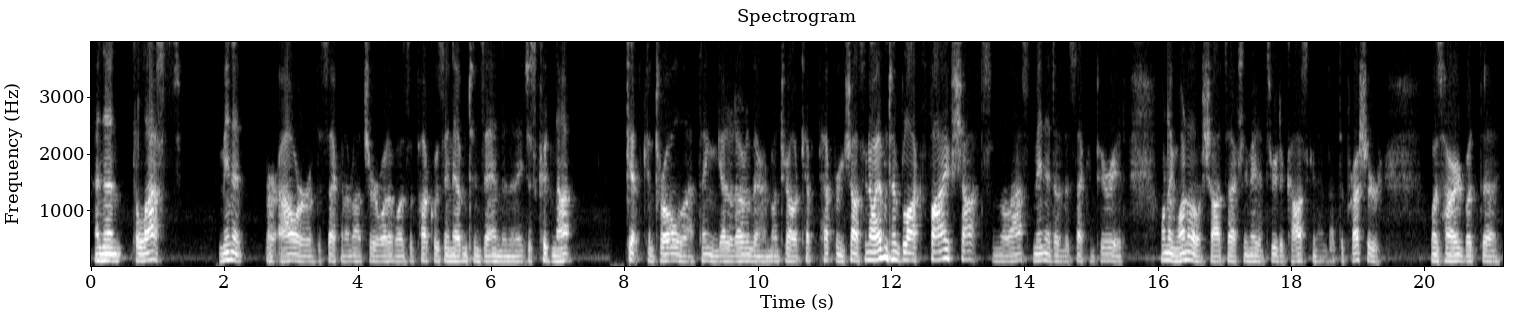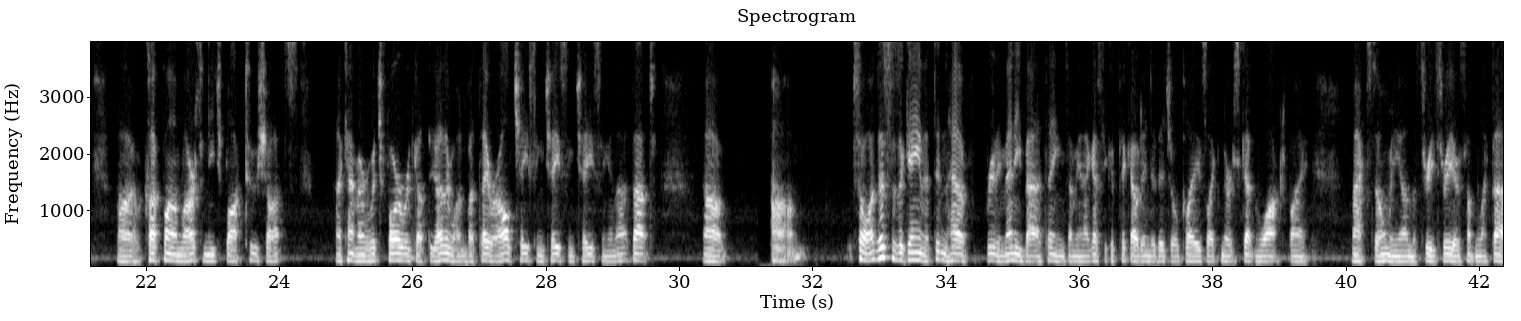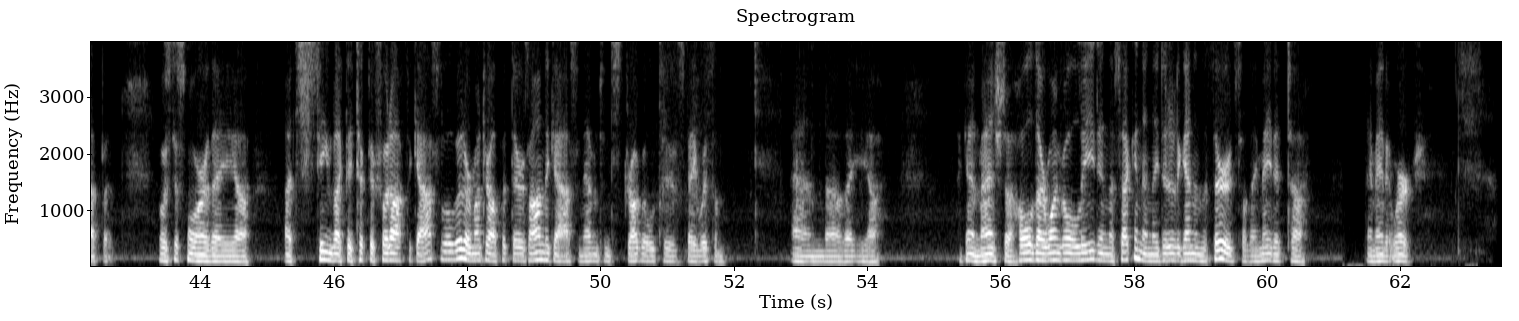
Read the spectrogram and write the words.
And then the last minute or hour of the second, I'm not sure what it was, the puck was in Edmonton's end, and they just could not get control of that thing and get it out of there. And Montreal kept peppering shots. You know, Edmonton blocked five shots in the last minute of the second period. Only one of those shots actually made it through to Koskinen, but the pressure was hard. But uh, uh, Klefbom, Larsson each blocked two shots. I can't remember which forward got the other one, but they were all chasing, chasing, chasing, and that that. Uh, um, so this is a game that didn't have really many bad things. I mean, I guess you could pick out individual plays like Nurse getting walked by Max Domi on the three-three or something like that, but it was just more they. Uh, it seemed like they took their foot off the gas a little bit, or Montreal put theirs on the gas, and Edmonton struggled to stay with them, and uh, they uh, again managed to hold their one goal lead in the second, and they did it again in the third. So they made it uh, they made it work.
